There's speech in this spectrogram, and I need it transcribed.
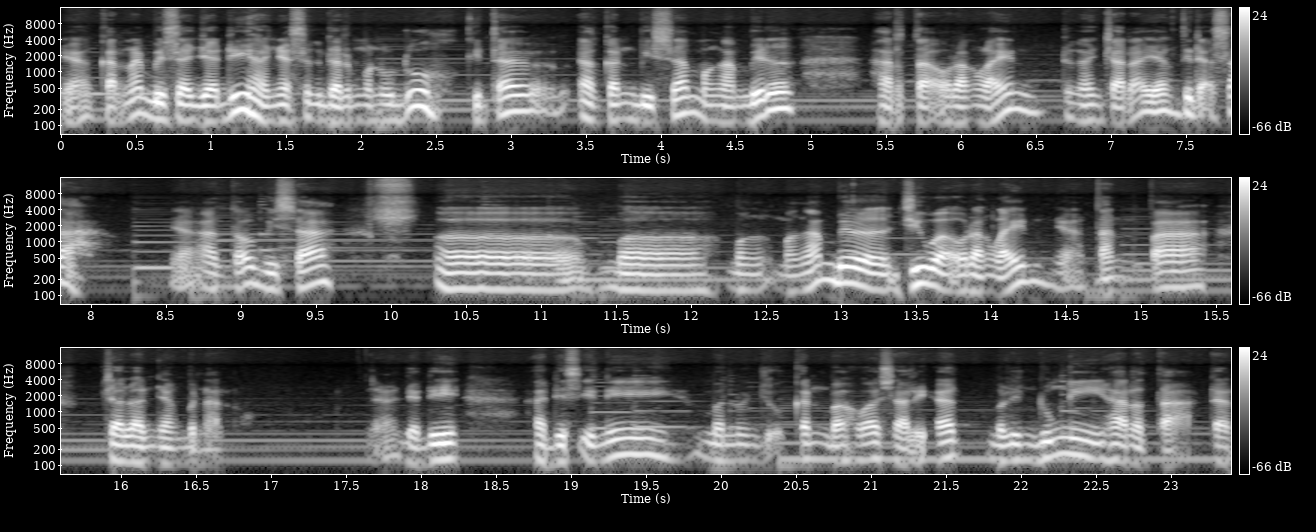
Ya, karena bisa jadi hanya sekedar menuduh kita akan bisa mengambil harta orang lain dengan cara yang tidak sah. Ya, atau bisa me, me, mengambil jiwa orang lain ya tanpa jalan yang benar. Ya, jadi Hadis ini menunjukkan bahwa syariat melindungi harta dan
